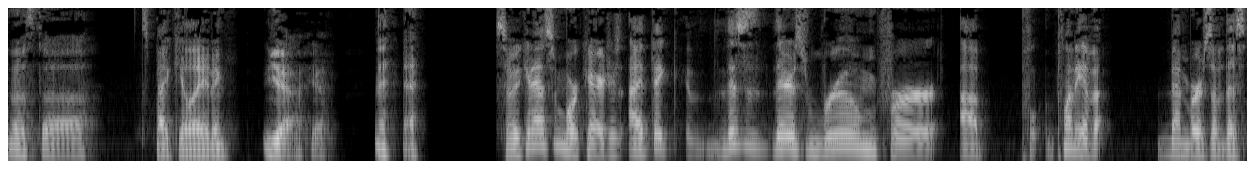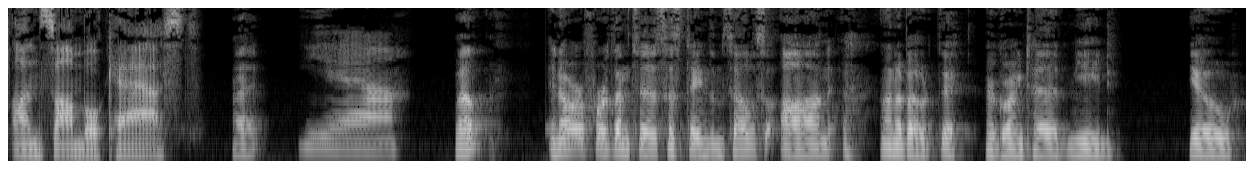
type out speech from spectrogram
just uh Speculating. yeah yeah So we can have some more characters. I think this is there's room for uh pl- plenty of members of this ensemble cast. right. Yeah. Well, in order for them to sustain themselves on on a boat, they- they're going to need, you know,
